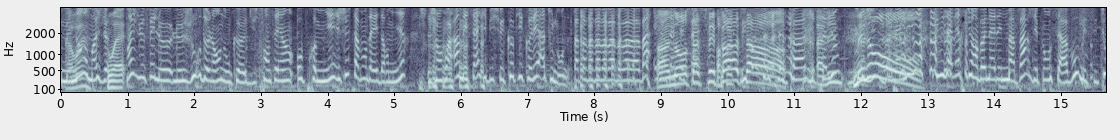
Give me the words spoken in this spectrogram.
mais non, moi je, ouais. moi, je le fais le, jour de l'an, donc euh, du 31 au 1er, juste avant d'aller dormir. J'envoie un message et puis je fais copier-coller à tout le monde. Ah non, ça se fait pas, ça. Ça se fait pas. Mais non Si vous avez reçu un bon année de ma part, j'ai pensé à vous, mais c'est tout.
